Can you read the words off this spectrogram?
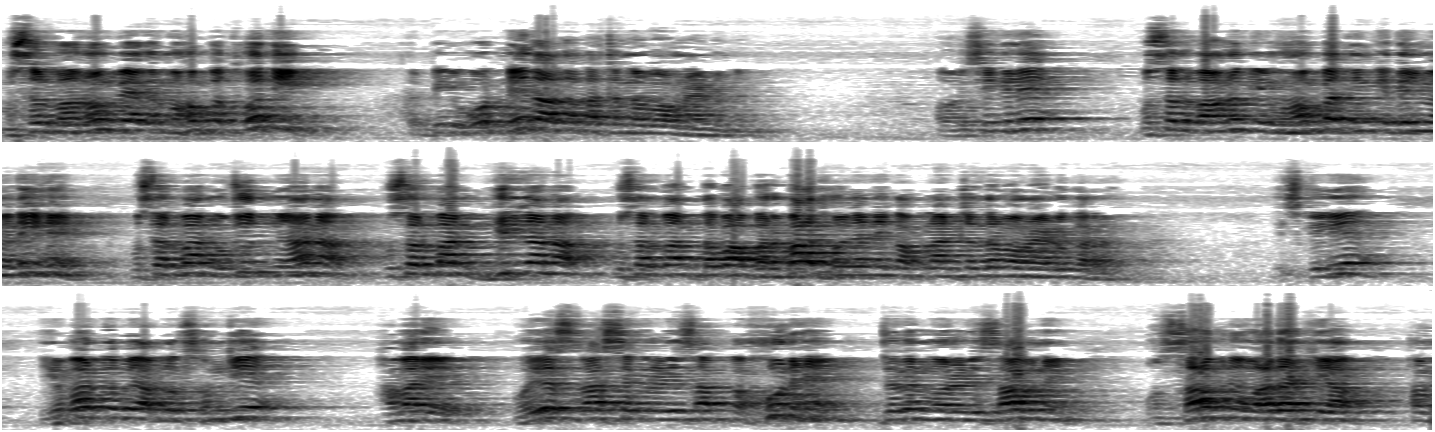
مسلمانوں پہ اگر محبت ہوتی تو بل ووٹ نہیں ڈالتا تھا چندر بابو نائیڈو نے۔ اور اسی کے لیے مسلمانوں کی محبت ان کے دل میں نہیں ہے۔ مسلمان وجود میں آنا، مسلمان گر جانا، مسلمان تباہ برباد ہو جانے کا پلان چندر بابو نائیڈو کر رہے ہیں اس کے لیے یہ بات تو بھی آپ لوگ سمجھیے۔ ہمارے ویس راج علی صاحب کا خون ہے جگن موریڈی صاحب نے ان صاحب نے وعدہ کیا، ہم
